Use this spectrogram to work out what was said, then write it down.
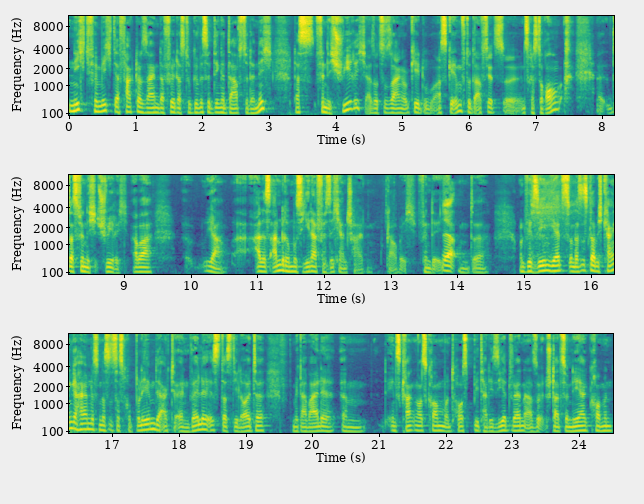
nicht für mich der Faktor sein dafür, dass du gewisse Dinge darfst oder nicht. Das finde ich schwierig. Also zu sagen, okay, du hast geimpft, du darfst jetzt äh, ins Restaurant, das finde ich schwierig. Aber äh, ja, alles andere muss jeder für sich entscheiden, glaube ich, finde ich. Ja. Und, äh, und wir sehen jetzt, und das ist, glaube ich, kein Geheimnis, und das ist das Problem der aktuellen Welle, ist, dass die Leute mittlerweile ähm, ins Krankenhaus kommen und hospitalisiert werden, also stationär kommen,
